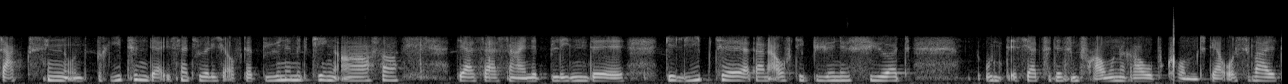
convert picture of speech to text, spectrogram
Sachsen und Briten, der ist natürlich auf der Bühne mit King Arthur, der seine blinde Geliebte dann auf die Bühne führt und es ja zu diesem Frauenraub kommt. Der Oswald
